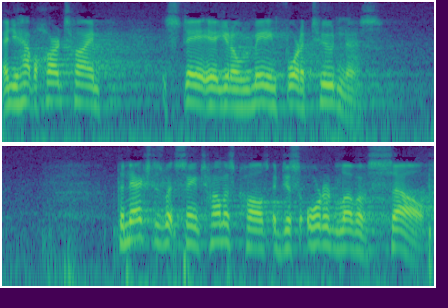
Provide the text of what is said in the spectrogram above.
and you have a hard time stay, you know, remaining fortitudinous. The next is what St. Thomas calls a disordered love of self.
